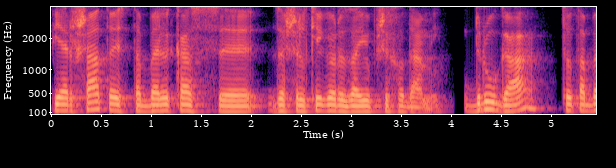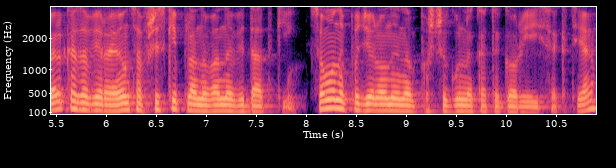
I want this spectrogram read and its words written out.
Pierwsza to jest tabelka z, ze wszelkiego rodzaju przychodami. Druga to tabelka zawierająca wszystkie planowane wydatki. Są one podzielone na poszczególne kategorie i sekcje.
